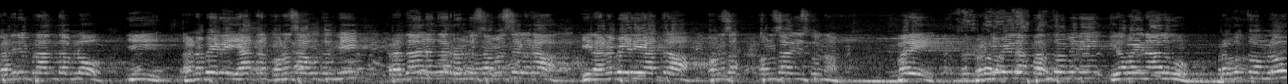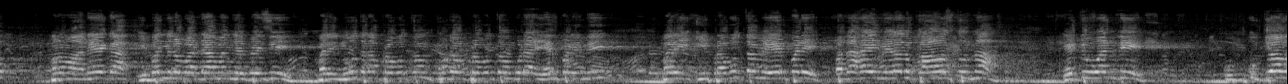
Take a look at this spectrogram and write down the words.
కదిరి ప్రాంతంలో ఈ రణబేరి యాత్ర కొనసాగుతుంది. ప్రధానంగా రెండు సమస్యలుగా ఈ రణబేరి యాత్ర కొనసా కొనసాగిస్తున్నాం. మరి రెండు వేల పంతొమ్మిది ఇరవై నాలుగు ప్రభుత్వంలో మనం అనేక ఇబ్బందులు పడ్డామని చెప్పేసి మరి నూతన ప్రభుత్వం కూటమి ప్రభుత్వం కూడా ఏర్పడింది. మరి ఈ ప్రభుత్వం ఏర్పడి పదహైదు నెలలు కావస్తున్న ఎటువంటి ఉద్యోగ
